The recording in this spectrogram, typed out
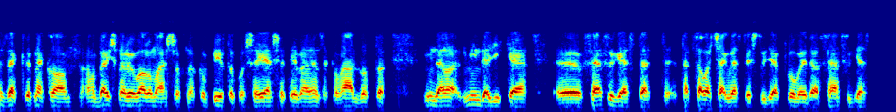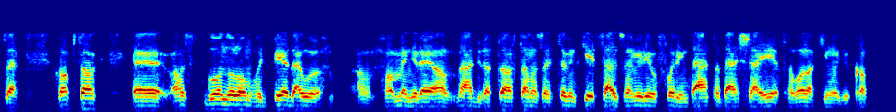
ezeknek a, a beismerő vallomásoknak a birtokosai esetében ezek a vádlottak minden, mindegyike felfüggesztett, tehát szabadságvesztést ugye próbálja felfüggesztve kaptak. Azt gondolom, hogy például amennyire a vádirat tartalmaz, hogy több mint 250 millió forint átadásáért, ha valaki mondjuk kap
